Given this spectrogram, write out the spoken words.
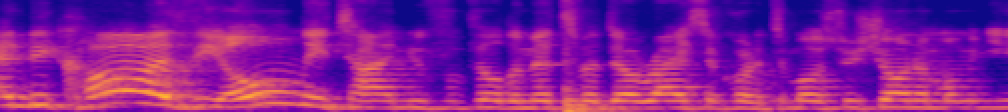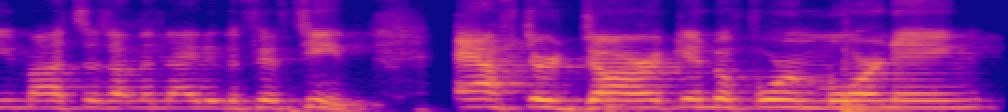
and because the only time you fulfill the mitzvah dorais, according to most Rishonim, when you eat matzah is on the night of the fifteenth, after dark and before morning.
